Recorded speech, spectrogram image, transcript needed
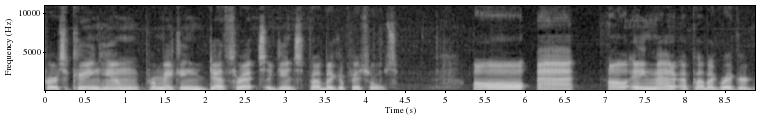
persecuting him for making death threats against public officials. All at all a matter of public record,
